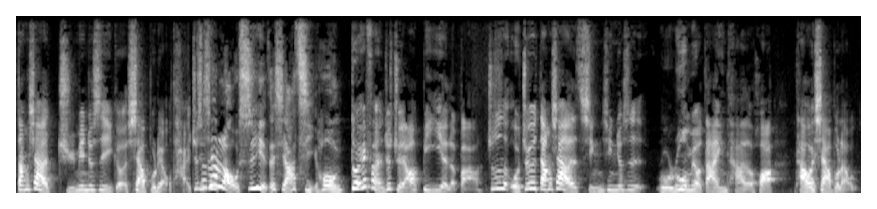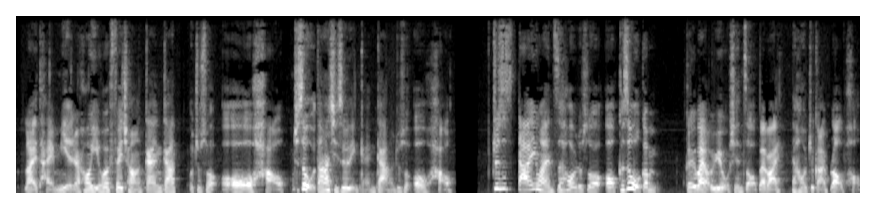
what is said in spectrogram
当下的局面就是一个下不了台，就就是是老师也在瞎起哄。对，反正就觉得要毕业了吧。就是我觉得当下的情境就是，我如果没有答应他的话，他会下不了来台面，然后也会非常的尴尬。我就说哦哦哦好，就是我当时其实有点尴尬，我就说哦好，就是答应完之后就说哦，可是我跟隔壁班有约，我先走，拜拜。然后我就赶快绕跑。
